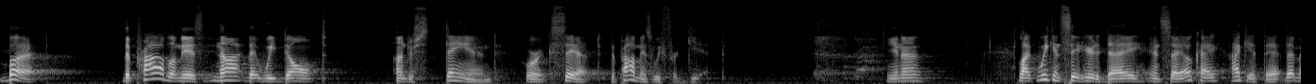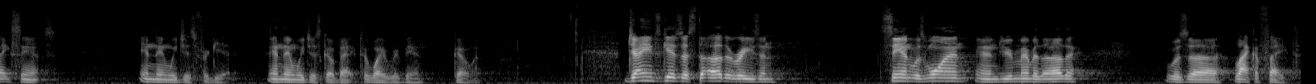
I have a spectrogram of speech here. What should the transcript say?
but the problem is not that we don't understand or accept. The problem is we forget. You know? Like we can sit here today and say, okay, I get that. That makes sense and then we just forget. And then we just go back to the way we've been going. James gives us the other reason. Sin was one, and you remember the other? Was a uh, lack of faith.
